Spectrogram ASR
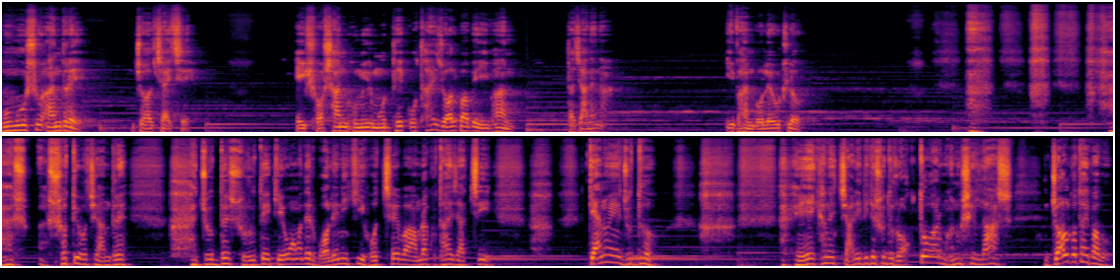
মুমূর্ষু আন্দ্রে জল চাইছে। এই শ্মশান ভূমির মধ্যে কোথায় জল পাবে ইভান তা জানে না। ইভান বলে উঠল হ্যাঁ সত্যি বলছি আন্দ্রে যুদ্ধের শুরুতে কেউ আমাদের বলেনি কি হচ্ছে বা আমরা কোথায় যাচ্ছি। কেন এ যুদ্ধ? এখানে চারিদিকে শুধু রক্ত আর মানুষের লাশ। জল কোথায় পাবো?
